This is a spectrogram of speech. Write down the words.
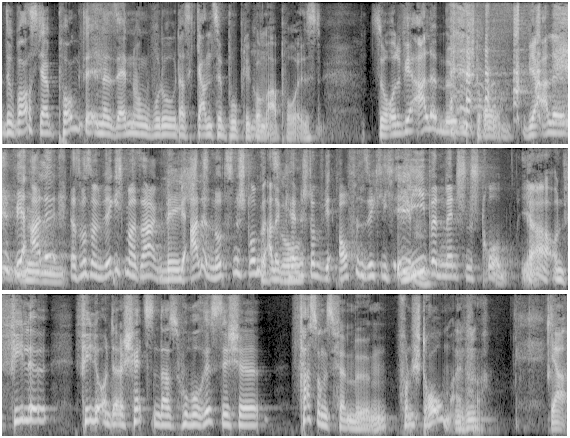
du brauchst ja Punkte in der Sendung, wo du das ganze Publikum abholst. So, und wir alle mögen Strom. Wir alle Wir alle, das muss man wirklich mal sagen, Licht wir alle nutzen Strom, wir alle so. kennen Strom, wir offensichtlich Eben. lieben Menschen Strom. Ja, und viele, viele unterschätzen das humoristische Fassungsvermögen von Strom einfach. Ja,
